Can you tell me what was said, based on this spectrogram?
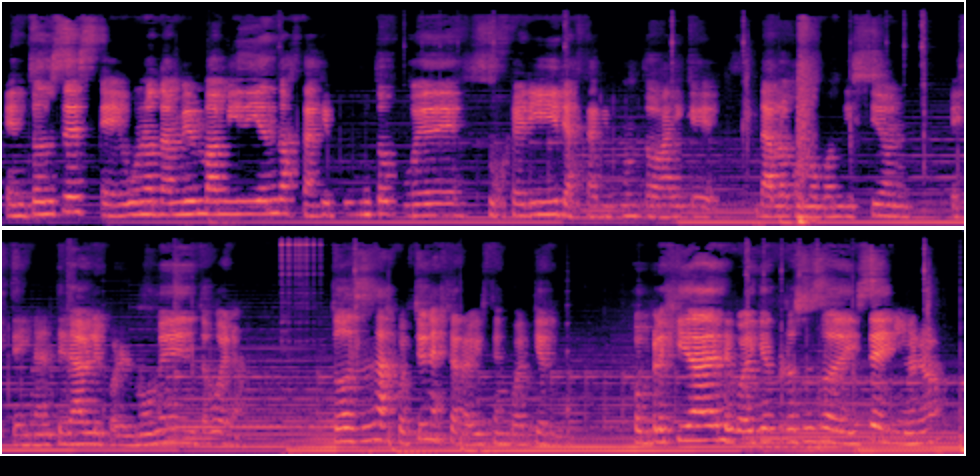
Entonces eh, uno también va midiendo hasta qué punto puede sugerir, hasta qué punto hay que darlo como condición este, inalterable por el momento. Bueno, todas esas cuestiones que revisten cualquier complejidades de cualquier proceso de diseño, ¿no?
